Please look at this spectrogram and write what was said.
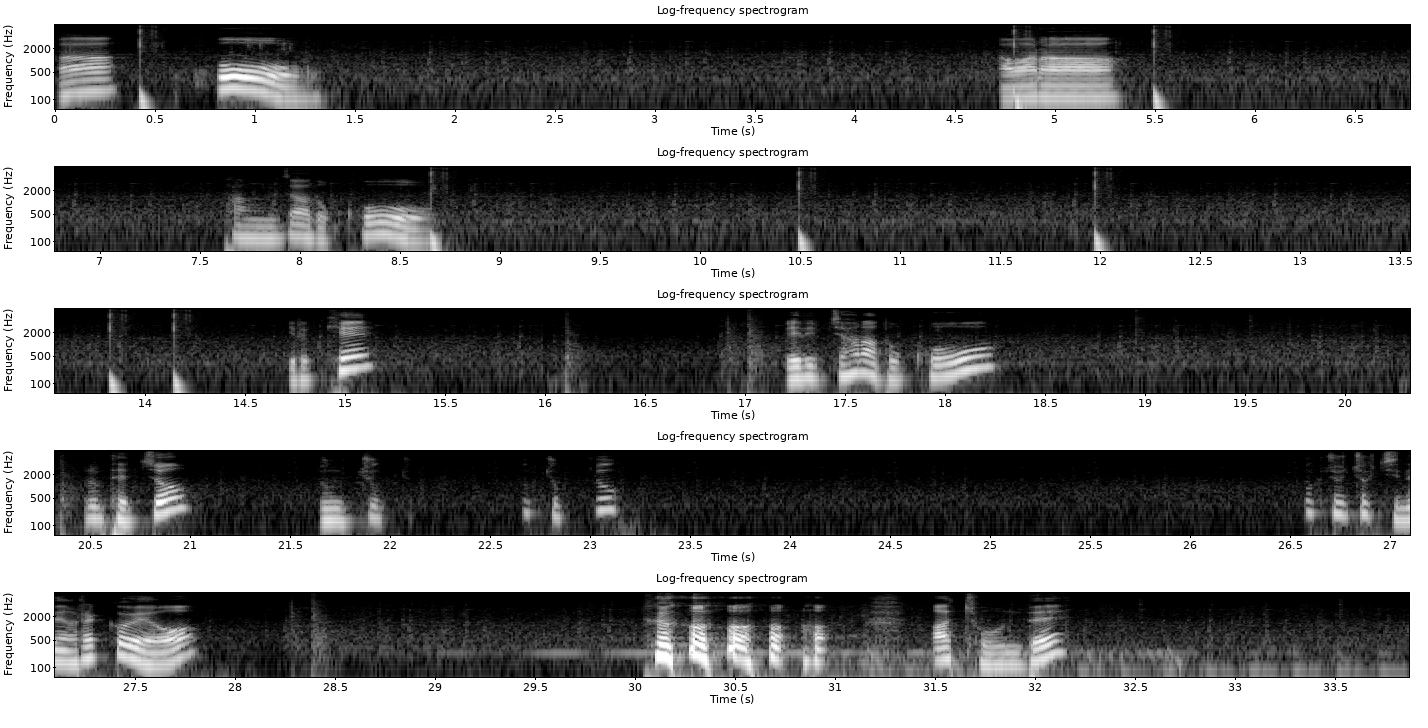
아, 오. 나와라. 상자 놓고. 이렇게 매립지 하나 놓고 그럼 됐죠? 쭉쭉쭉 쭉쭉쭉 쭉쭉쭉 진행을 할 거예요 아 좋은데?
